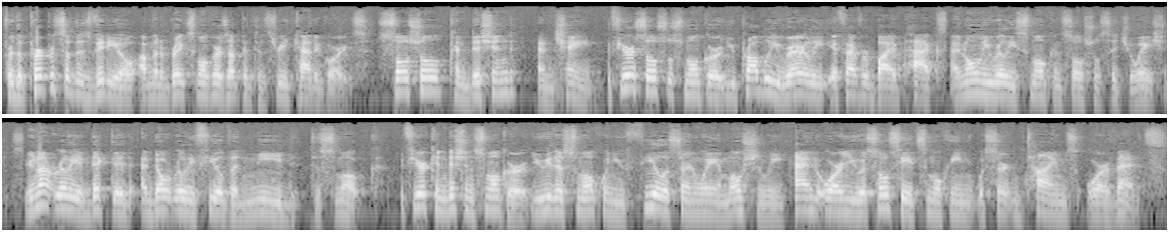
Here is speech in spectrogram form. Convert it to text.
For the purpose of this video, I'm going to break smokers up into three categories social, conditioned, and chain. If you're a social smoker, you probably rarely, if ever, buy packs and only really smoke in social situations. You're not really addicted and don't really feel the need to smoke. If you're a conditioned smoker, you either smoke when you feel a certain way emotionally and or you associate smoking with certain times or events.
